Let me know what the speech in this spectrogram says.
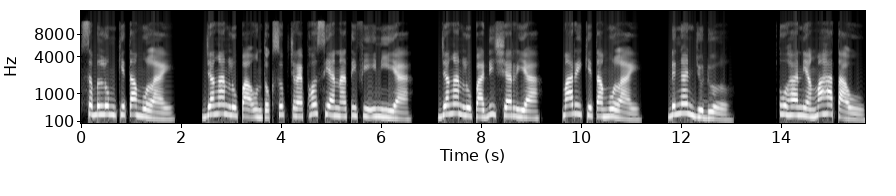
Sebelum kita mulai, jangan lupa untuk subscribe Hosiana TV ini ya. Jangan lupa di-share ya. Mari kita mulai. Dengan judul Tuhan yang Maha Tahu.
